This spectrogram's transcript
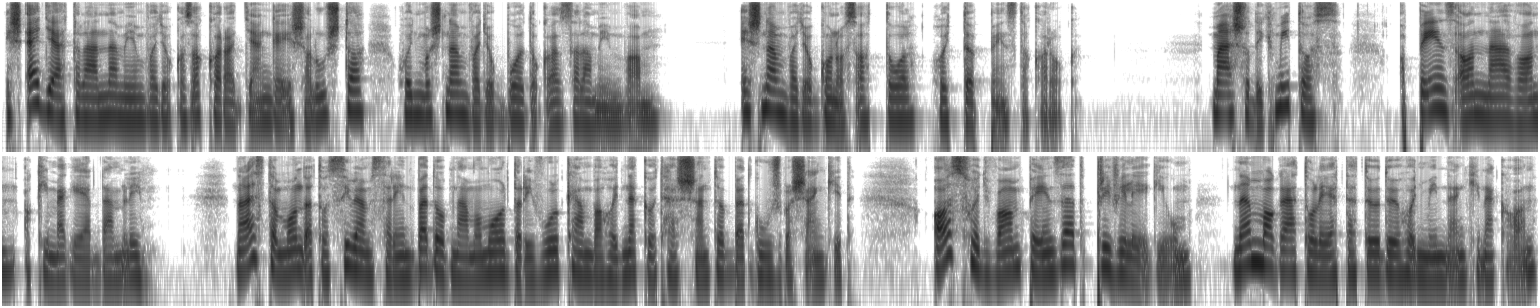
És egyáltalán nem én vagyok az akaratgyenge és a lusta, hogy most nem vagyok boldog azzal, amin van. És nem vagyok gonosz attól, hogy több pénzt akarok. Második mitosz, a pénz annál van, aki megérdemli. Na ezt a mondatot szívem szerint bedobnám a mordori vulkánba, hogy ne köthessen többet gúzsba senkit. Az, hogy van pénzed, privilégium. Nem magától értetődő, hogy mindenkinek van.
